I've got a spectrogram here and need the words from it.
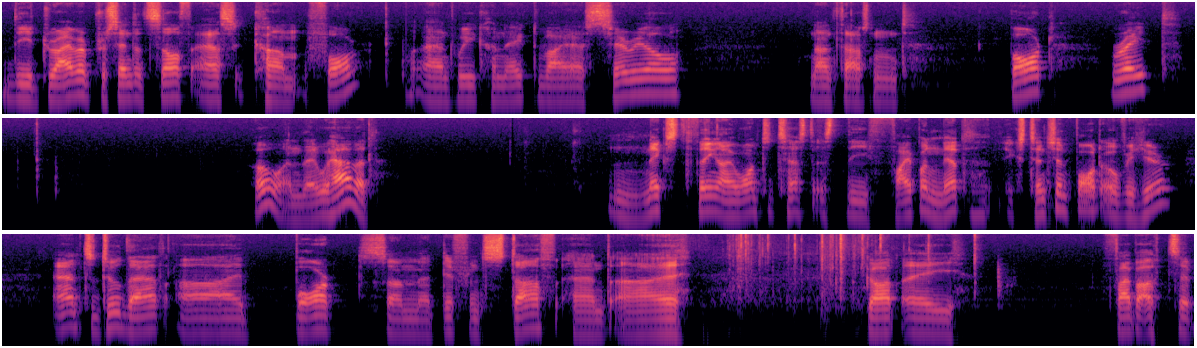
the driver presents itself as COM4 and we connect via serial 9000 baud rate Oh, and there we have it. Next thing I want to test is the FiberNet extension board over here. And to do that, I bought some uh, different stuff and I got a fiber optic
